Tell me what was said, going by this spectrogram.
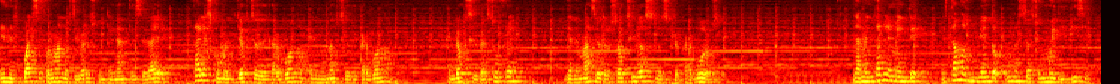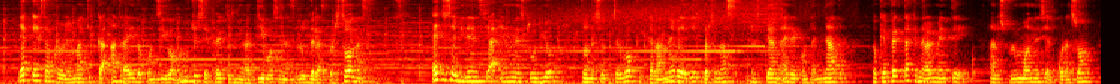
en el cual se forman los diversos contaminantes del aire, tales como el dióxido de carbono, el monóxido de carbono, el óxido de azufre y además de otros óxidos, los hidrocarburos. Lamentablemente, estamos viviendo una situación muy difícil, ya que esta problemática ha traído consigo muchos efectos negativos en la salud de las personas. Esto se evidencia en un estudio donde se observó que cada 9 de 10 personas respiran aire contaminado, lo que afecta generalmente a los pulmones y al corazón,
